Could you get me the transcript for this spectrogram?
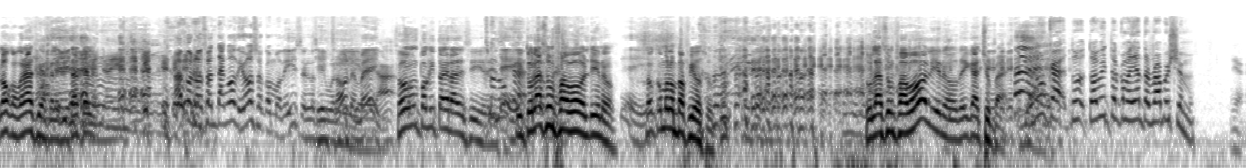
loco, gracias, que le quitaste el- Ah, pues no son tan odiosos como dicen los tiburones, man. Son un poquito agradecidos. Y tú le haces un favor, Dino. Son como los mafiosos. Tú, tú le haces un favor, you know, they got your back. ¿Tú, nunca, tú, tú has visto el comediante Robert Schimmel?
